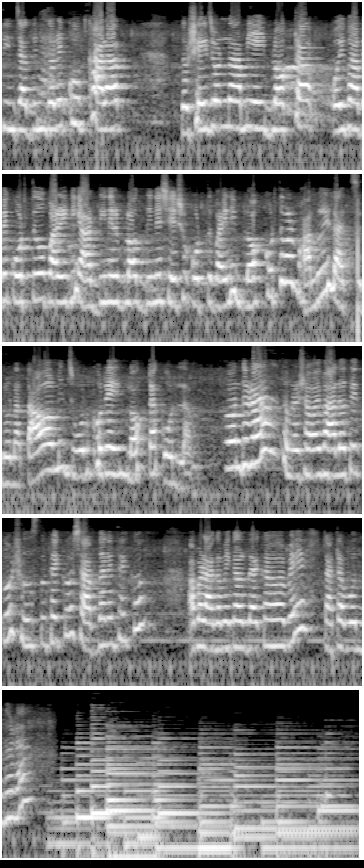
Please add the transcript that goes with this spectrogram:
তিন চার দিন ধরে খুব খারাপ। তো সেই জন্য আমি এই ব্লগটা ওইভাবে করতেও পারিনি, আর দিনের ব্লগ দিনে শেষও করতে পারিনি। ব্লগ করতে আমার ভালোই লাগছিল না, তাও আমি জোর করে এই ব্লগটা করলাম। বন্ধুরা, তোমরা সবাই ভালো থেকো, সুস্থ থেকো, সাবধানে থেকো। আবার আগামীকাল দেখা হবে। টাটা, বন্ধুরা।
